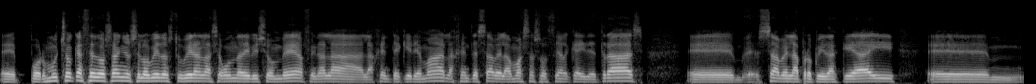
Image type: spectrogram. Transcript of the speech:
eh, por mucho que hace dos años el Oviedo estuviera en la segunda división B, al final la, la gente quiere más, la gente sabe la masa social que hay detrás, eh, saben la propiedad que hay. Eh,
